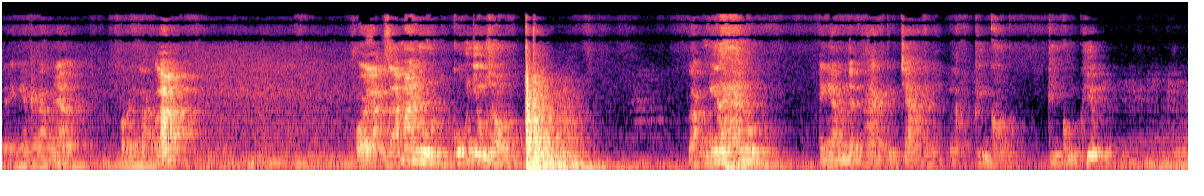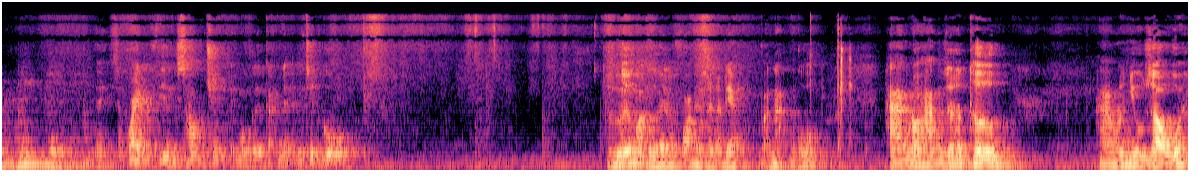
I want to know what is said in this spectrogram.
Để anh em ngắm nha. còn này nặng lắm. Phổi lặng dã man luôn cũng nhiều dầu. Lặng như lá luôn. Anh em nhận hàng kiểm tra này lặng kinh khủng kinh khủng khiếp. Đây, sẽ quay từ phía sau trước để mọi người cảm nhận cái chất gỗ. Thứ với mọi người là con này rất là đẹp và nặng gỗ. Hàng nó hàng rất là thơm. Hàng nó nhiều dầu ấy.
